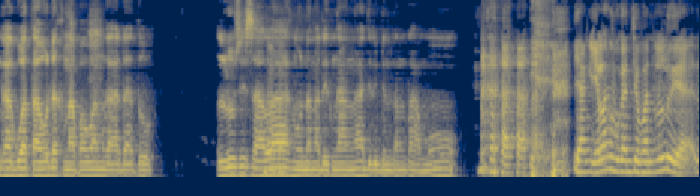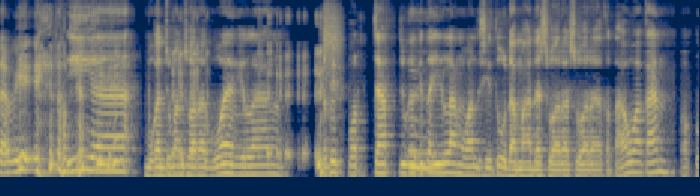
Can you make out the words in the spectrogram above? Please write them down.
Nggak gua tahu dah kenapa Wan nggak ada tuh. Lu sih salah ngundang Adit Nganga jadi bintang tamu. Yang hilang bukan cuman lu ya, tapi iya, bukan cuma suara gua yang hilang, tapi port chart juga kita hilang Wan di situ udah mah ada suara-suara ketawa kan waktu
